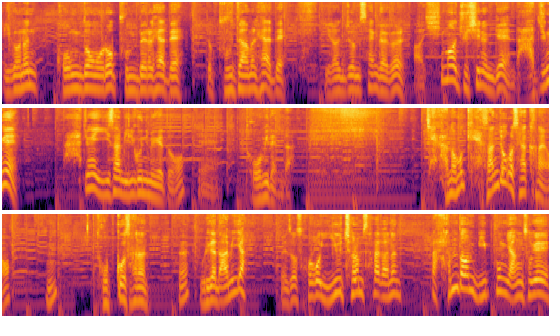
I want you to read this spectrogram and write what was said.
이거는 공동으로 분배를 해야 돼. 좀 부담을 해야 돼. 이런 좀 생각을 어, 심어 주시는 게 나중에 나중에 2319님에게도 예, 도움이 됩니다. 다 너무 계산적으로 생각하나요? 응? 돕고 사는 응? 우리가 남이냐? 그래서 서로 이웃처럼 살아가는 아름다운 미풍양속의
